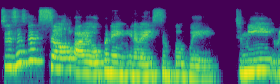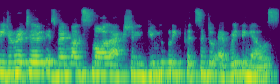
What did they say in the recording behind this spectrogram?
So this has been so eye-opening in a very simple way. To me, regenerative is when one small action beautifully fits into everything else,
